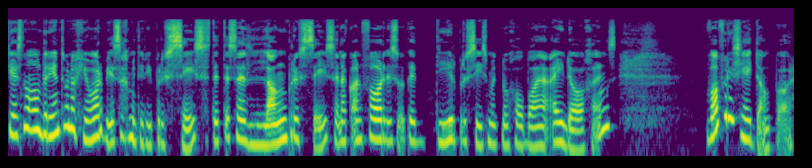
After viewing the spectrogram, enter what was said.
Jy is nou al 23 jaar besig met hierdie proses. Dit is 'n lang proses en ek aanvaar dis ook 'n duur proses met nogal baie uitdagings. Waarvoor is jy dankbaar?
